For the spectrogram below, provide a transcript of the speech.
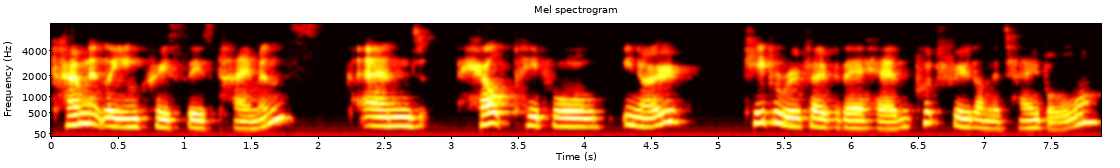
permanently increase these payments and help people, you know, keep a roof over their head, put food on the table,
